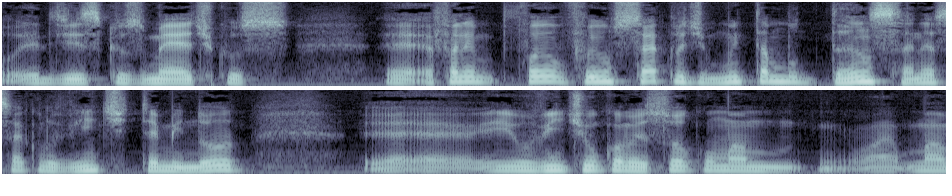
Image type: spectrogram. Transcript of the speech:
ele diz que os médicos, é, eu falei, foi, foi um século de muita mudança, né, o século XX terminou é, e o 21 começou com uma, uma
